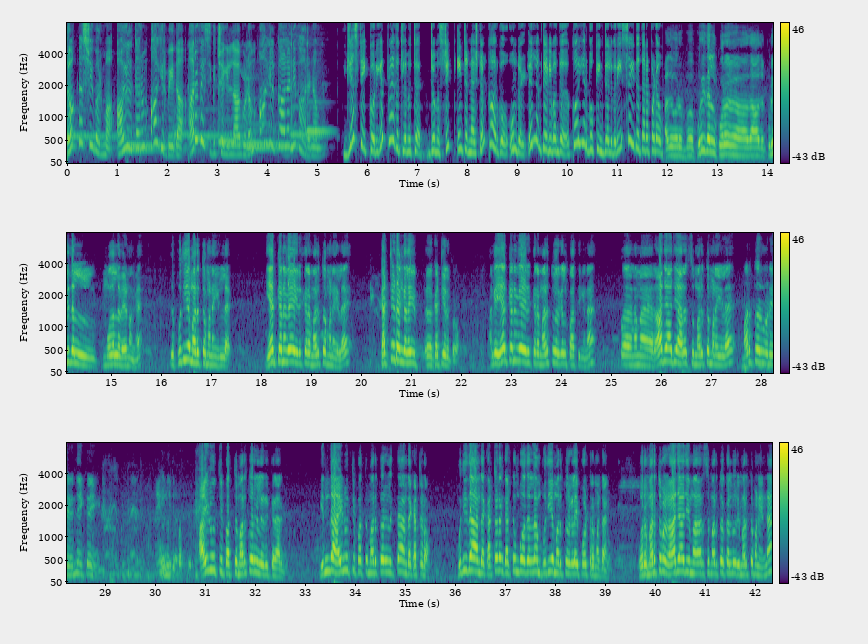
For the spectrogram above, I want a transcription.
Doctor Sreevarma ஆயுள் தரும் ஆயுர்வேதா அறுவை சிகிச்சை இல்லா குணம் ஆயுள் கால நிவாரணம். ST courier private limited domestic international cargo உங்கள் இல்லம் தேடி வந்து கொரியர் புக்கிங் டெலிவரி செய்து தரப்படும். அது ஒரு புரிதல் குறை அதாவது புரிதல் முதல்ல வேணுங்க. இது புதிய மருத்துவமனை இல்லை. ஏற்கனவே இருக்கிற மருத்துவமனையில் கட்டிடங்களை கட்டியிருக்கிறோம். அங்கே ஏற்கனவே இருக்கிற மருத்துவர்கள் பார்த்தீங்கன்னா இப்போ நம்ம ராஜாஜி அரசு மருத்துவமனையில் மருத்துவர்களுடைய எண்ணிக்கை ஐநூற்றி பத்து. பத்து மருத்துவர்கள் இருக்கிறார்கள். இந்த ஐநூத்தி பத்து மருத்துவர்களுக்கு தான் அந்த கட்டடம். புதிதாக அந்த கட்டடம் கட்டும் போதெல்லாம் புதிய மருத்துவர்களை போற்ற மாட்டாங்க. ஒரு மருத்துவ ராஜாஜி அரசு மருத்துவக் கல்லூரி மருத்துவமனைன்னா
